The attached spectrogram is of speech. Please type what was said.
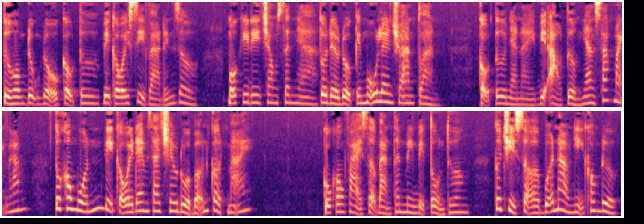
Từ hôm đụng độ cậu Tư Bị cậu ấy xỉ vả đến giờ, Mỗi khi đi trong sân nhà, tôi đều đội cái mũ lên cho an toàn. Cậu Tư nhà này bị ảo tưởng nhan sắc mạnh lắm, Tôi không muốn bị cậu ấy đem ra trêu đùa bỡn cợt mãi. Cũng không phải sợ bản thân mình bị tổn thương, Tôi chỉ sợ bữa nào nhịn không được,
